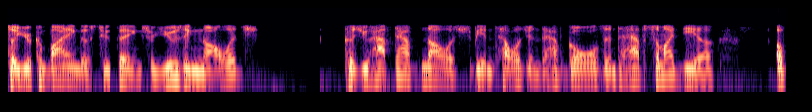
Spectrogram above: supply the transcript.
So you're combining those two things. You're using knowledge because you have to have knowledge to be intelligent, to have goals, and to have some idea of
